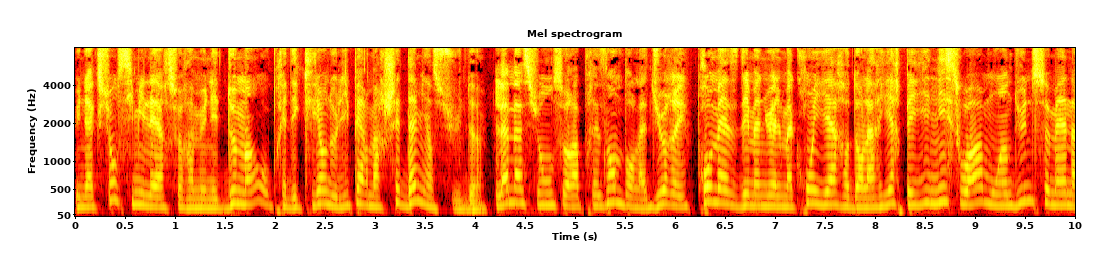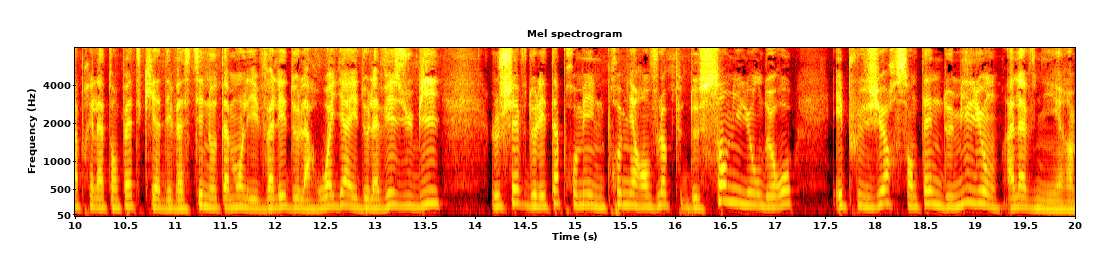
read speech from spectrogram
Une action similaire sera menée demain auprès des clients de l'hypermarché d'Amiens Sud. La nation sera présente dans la durée. Promesse d'Emmanuel Macron hier dans l'arrière-pays niçois, moins d'une semaine après la tempête qui a dévasté notamment les vallées de la Roya et de la Vésubie. Le chef de l'État promet une première enveloppe de 100 millions d'euros et plusieurs centaines de millions à l'avenir.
